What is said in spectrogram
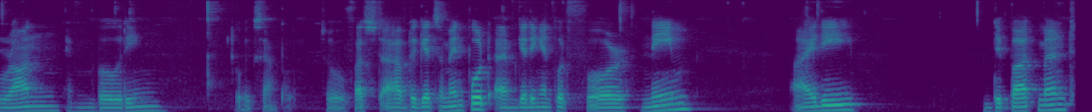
run embedding go example. So first I have to get some input. I'm getting input for name ID department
